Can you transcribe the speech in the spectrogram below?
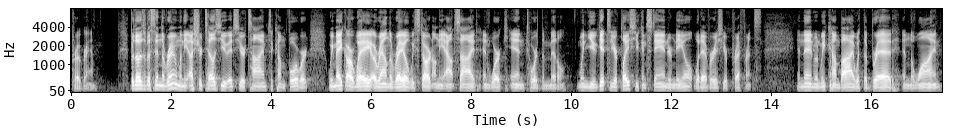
program. For those of us in the room, when the usher tells you it's your time to come forward, we make our way around the rail. We start on the outside and work in toward the middle. When you get to your place, you can stand or kneel, whatever is your preference. And then when we come by with the bread and the wine,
